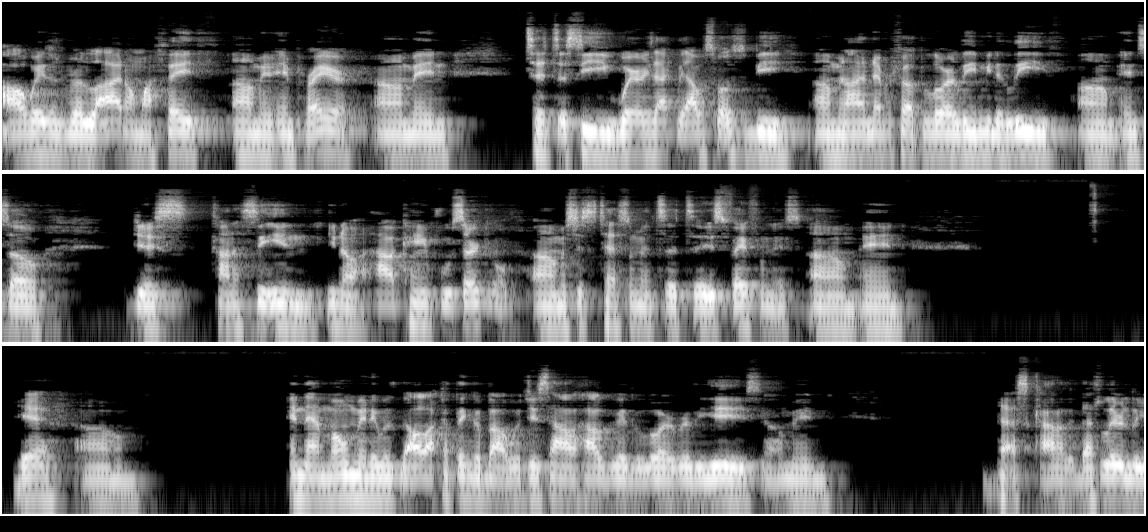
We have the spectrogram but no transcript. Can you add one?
I always relied on my faith um, and, and prayer um, and to, to see where exactly I was supposed to be. Um, and I never felt the Lord lead me to leave. Um, and so just kind of seeing, you know, how it came full circle. Um, it's just a testament to, to his faithfulness. Um, and yeah, um, in that moment, it was all I could think about was just how, how good the Lord really is. I mean, that's kind of, that's literally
